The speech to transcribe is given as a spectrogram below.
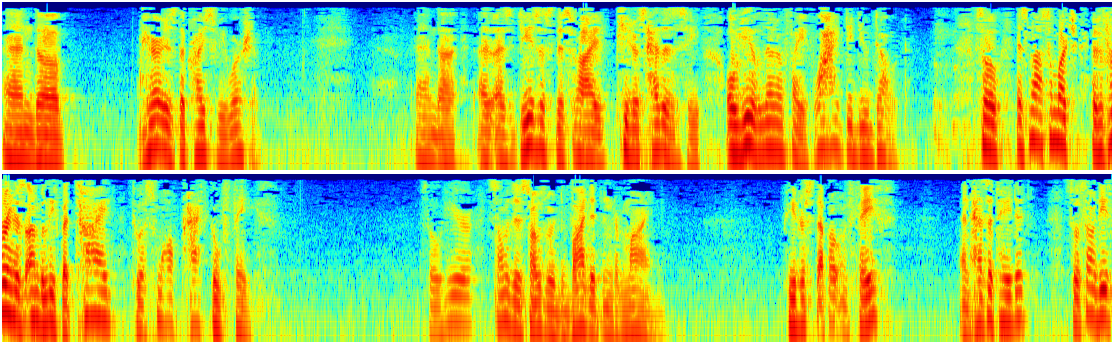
And uh, here is the Christ we worship. And uh, as, as Jesus described Peter's hesitancy, oh, you have little faith, why did you doubt? So it's not so much referring his unbelief, but tied to a small practical faith. So here, some of the disciples were divided in their mind. Peter stepped out in faith and hesitated. So some of these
